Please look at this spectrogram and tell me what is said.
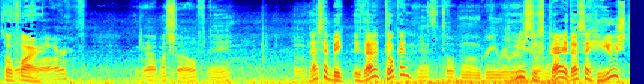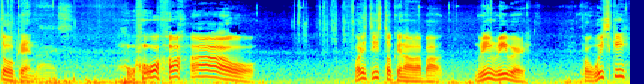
so, far? I got myself a. That's a big. Is that a token? Yeah, it's a token on Green River. Jesus so- Christ, that's a huge token. Nice. Wow! What is this token all about? Green River for whiskey?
